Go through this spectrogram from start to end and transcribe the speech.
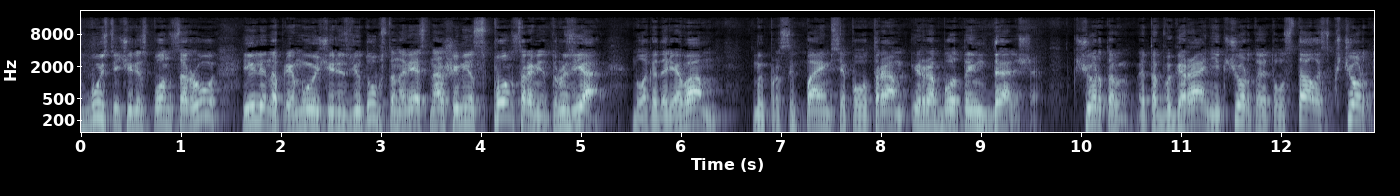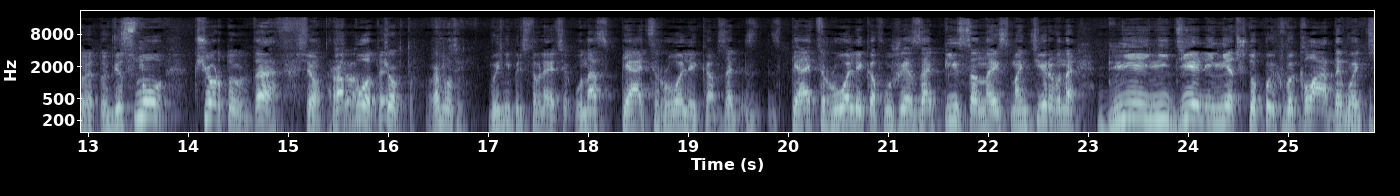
Boosty, через Sponsr или напрямую через YouTube, становясь нашими спонсорами. Друзья, благодаря вам мы просыпаемся по утрам и работаем дальше. К черту это выгорание, к черту это усталость, к черту эту весну, к черту, да, все, работаем. К черту, работай. Вы не представляете, у нас 5 роликов, 5 роликов уже записано и смонтировано. Дней, недели нет, чтобы их выкладывать.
